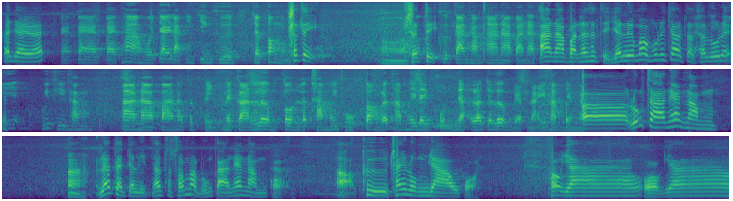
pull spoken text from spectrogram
เข้าใจไหมแต่แต่แต่ถ้าหัวใจหลักจริง ๆ คือจะต้องสติอ๋อสติก็คือการทำอานาปานสติอานาปานสติ อย่าลืมว่าพระพุทธเจ้าตรัสรู้ด้วยแล้วทีนี้วิธีทำอานาปานสติในการเริ่มต้นและทำให้ถูกต้องและทำให้ได้ผลเนี่ยเราจะเริ่มแบบไหนทำยังไงเอ่อหลวงตาแนะนำอ่า แล้วแต่จริตนะสำหรับหลวงตาแนะนำก่อนอ่าคือใช้ลมยาวก่อน เข้ายาว ออกยาว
